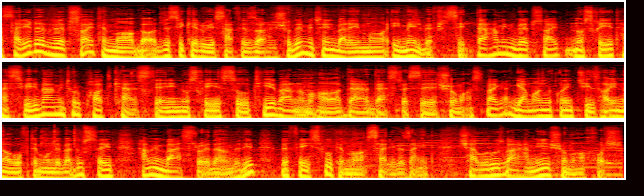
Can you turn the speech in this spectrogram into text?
از طریق وبسایت ما به آدرسی که روی صفحه ظاهر شده می‌تونید برای ما ایمیل بفرستید. در همین وبسایت نسخه تصویری و همینطور پادکست یعنی نسخه صوتی برنامه ها در دسترس شماست. و اگر گمان می‌کنید چیزهای ناگفته مونده و دوست دارید همین بحث رو ادامه بدید به فیسبوک ما سری بزنید. شب و روز بر همه شما خوش.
